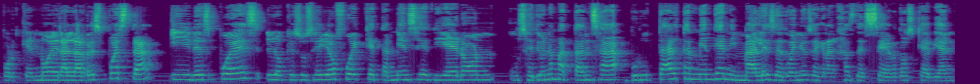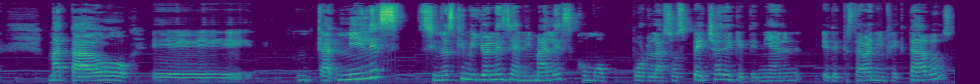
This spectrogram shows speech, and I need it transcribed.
porque no era la respuesta y después lo que sucedió fue que también se dieron, se dio una matanza brutal también de animales, de dueños de granjas de cerdos que habían matado eh, miles, si no es que millones de animales como por la sospecha de que tenían, de que estaban infectados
